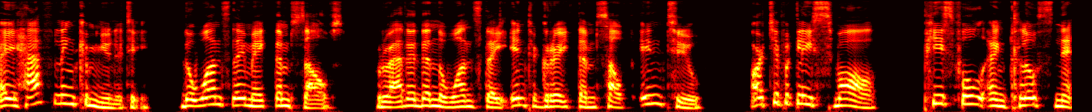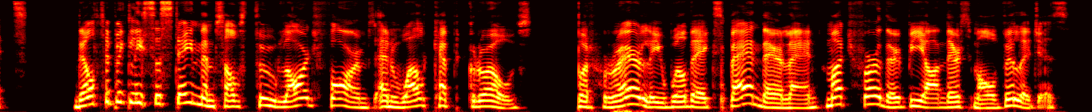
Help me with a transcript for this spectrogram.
A halfling community, the ones they make themselves, rather than the ones they integrate themselves into, are typically small, peaceful, and close knit. They'll typically sustain themselves through large farms and well kept groves, but rarely will they expand their land much further beyond their small villages.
